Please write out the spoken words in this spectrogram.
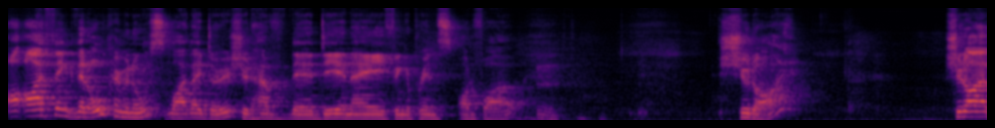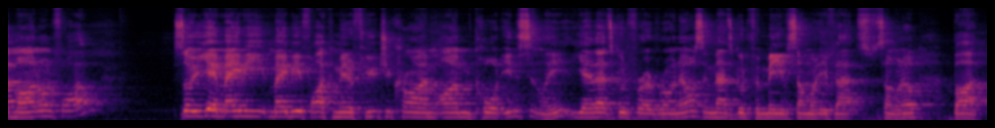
I think that all criminals, like they do, should have their DNA fingerprints on file. Hmm. Should I? Should I have mine on file? So yeah, maybe maybe if I commit a future crime, I'm caught instantly. Yeah, that's good for everyone else, and that's good for me if someone if that's someone else. But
